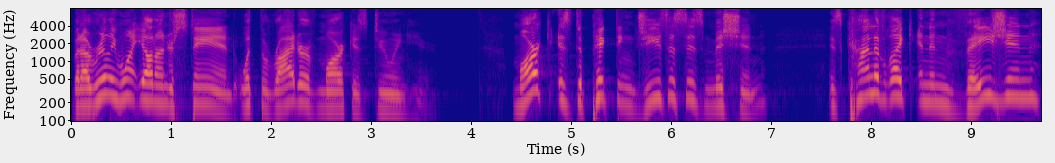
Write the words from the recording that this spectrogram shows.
But I really want y'all to understand what the writer of Mark is doing here. Mark is depicting Jesus' mission is kind of like an invasion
